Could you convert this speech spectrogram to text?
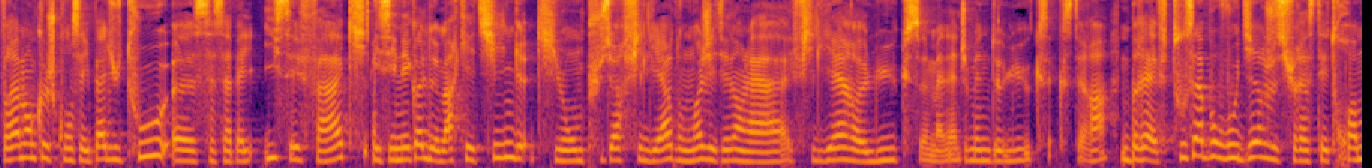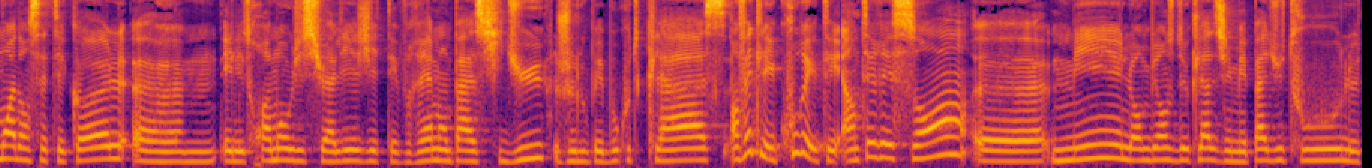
vraiment que je conseille pas du tout. Ça s'appelle ICFAC et c'est une école de marketing qui ont plusieurs filières. Donc moi j'étais dans la filière luxe, management de luxe, etc. Bref, tout ça pour vous dire, je suis restée trois mois dans cette école euh, et les trois mois où j'y suis allée, j'y étais vraiment pas assidue. Je loupais beaucoup de classes. En fait, les cours étaient intéressants, euh, mais l'ambiance de classe j'aimais pas du tout. Le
